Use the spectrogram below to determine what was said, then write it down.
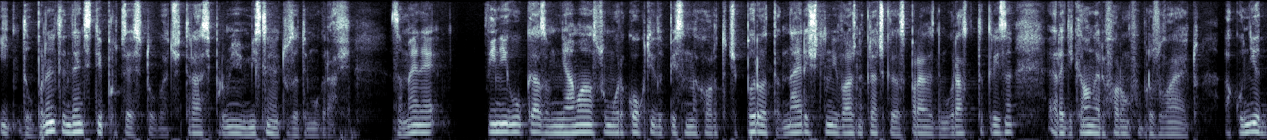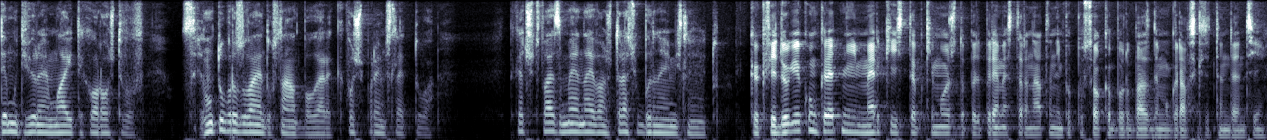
И да обърнем тенденциите и процесите обаче. Трябва да си променим мисленето за демография. За мен е, винаги го казвам, няма сумора колкото и да писам на хората, че първата, най-решителна и важна крачка да справим с демографската криза е радикална реформа в образованието. Ако ние демотивираме младите хора още в средното образование да останат в България, какво ще правим след това? Така че това е за мен най-важно. Трябва да си обърнем мисленето. Какви други конкретни мерки и стъпки може да предприеме страната ни по посока борба с демографските тенденции?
